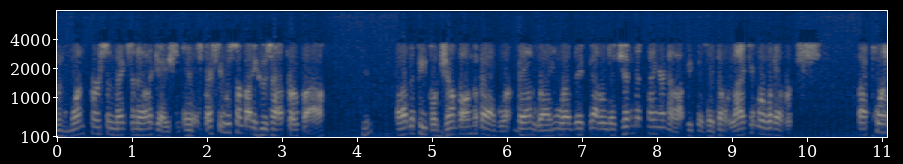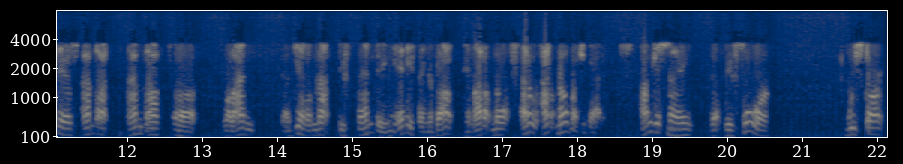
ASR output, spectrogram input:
when one person makes an allegation, and especially with somebody who's high profile, other people jump on the bandwagon, whether they've got a legitimate thing or not, because they don't like him or whatever. My point is, I'm not, I'm not, uh, well, I'm, again, I'm not defending anything about him. I don't know, I don't, I don't know much about him. I'm just saying that before we start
